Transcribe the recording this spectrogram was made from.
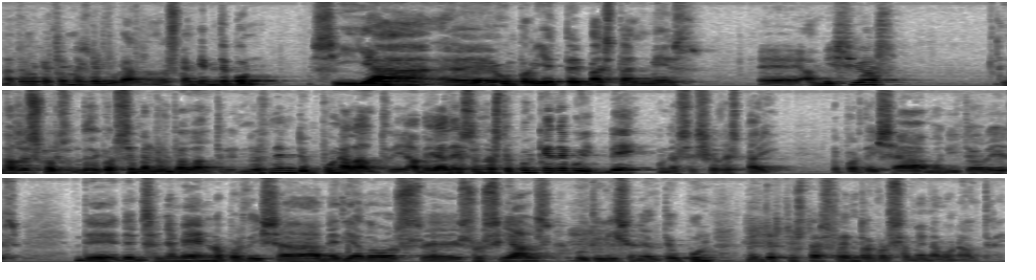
Nosaltres el que fem és bellugar-nos, canviem de punt. Si hi ha eh, un projecte bastant més eh, ambiciós, no recolzem l'un a l'altre, no anem d'un punt a l'altre. A vegades el nostre punt queda buit, bé, una sessió d'espai. No pots deixar monitores d'ensenyament, de, no pots deixar mediadors eh, socials, utilitzen el teu punt, mentre tu estàs fent recolzament amb un altre.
